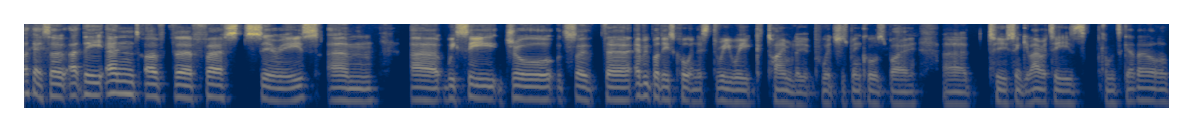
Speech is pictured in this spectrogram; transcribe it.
Okay, so at the end of the first series, um, uh, we see Joel. So the everybody's caught in this three-week time loop, which has been caused by uh, two singularities coming together, or,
